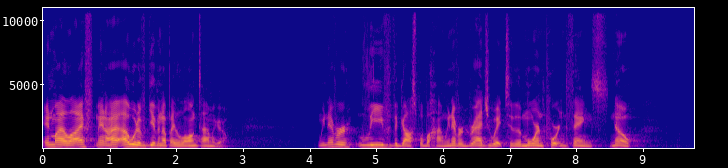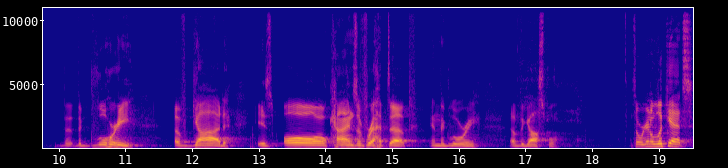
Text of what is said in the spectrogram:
in my life, man, I, I would have given up a long time ago. We never leave the gospel behind, we never graduate to the more important things. No. The, the glory of God is all kinds of wrapped up in the glory of the gospel. So we're going to look at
